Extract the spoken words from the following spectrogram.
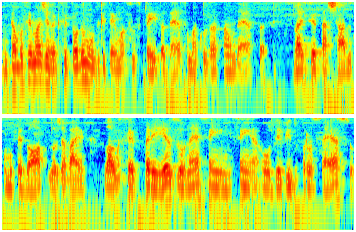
Então você imagina que se todo mundo que tem uma suspeita dessa, uma acusação dessa, vai ser taxado como pedófilo, já vai logo ser preso, né, sem, sem o devido processo,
